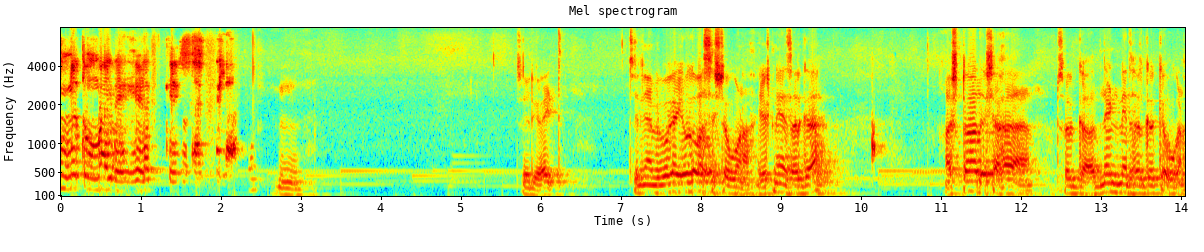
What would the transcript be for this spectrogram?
ಇನ್ನು ತುಂಬಾ ಇದೆ ಹೇಳಕ್ಕೆ ಗೊತ್ತಾಗ್ತಿಲ್ಲ ಹ್ಞೂ ಸರಿ ಆಯ್ತು ಸರಿ ನಾವು ಇವಾಗ ಯೋಗ ವಾಸಿಷ್ಠ ಹೋಗೋಣ ಎಷ್ಟನೇ ಸರ್ಗ ಅಷ್ಟಾದಶ ಸರ್ಗ ಹದಿನೆಂಟನೇ ಸರ್ಗಕ್ಕೆ ಹೋಗೋಣ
